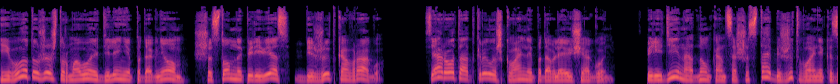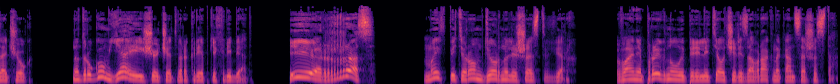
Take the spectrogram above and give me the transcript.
И вот уже штурмовое отделение под огнем, с шестом наперевес, бежит к оврагу. Вся рота открыла шквальный подавляющий огонь. Впереди на одном конце шеста бежит Ваня Казачок. На другом я и еще четверо крепких ребят. И раз! Мы в пятером дернули шест вверх. Ваня прыгнул и перелетел через овраг на конце шеста.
